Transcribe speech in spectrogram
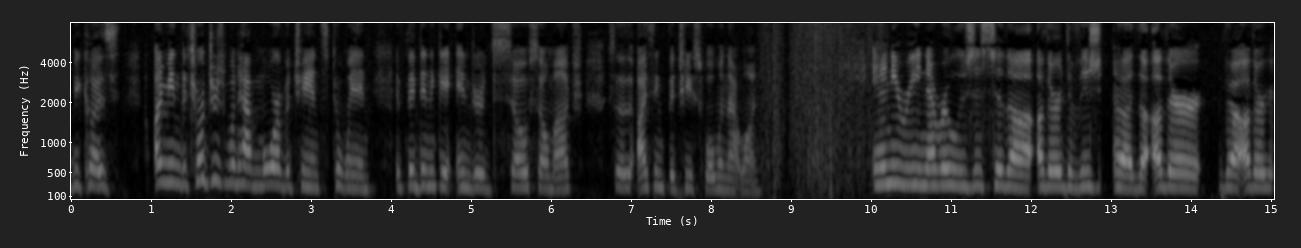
because, I mean, the Chargers would have more of a chance to win if they didn't get injured so, so much. So I think the Chiefs will win that one. Andy Reid never loses to the other division, uh, the other the other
